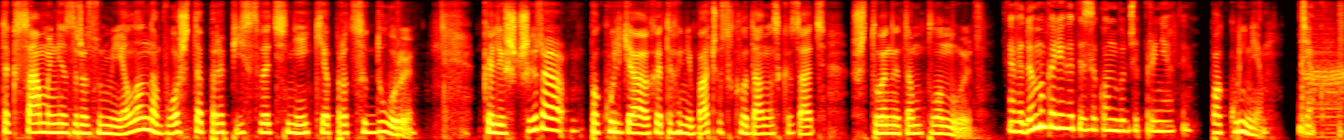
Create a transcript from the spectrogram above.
таксама незразумела навошта прапісваць нейкія працэдуры. Калі шчыра пакуль я гэтага не бачу складана сказаць што яны там плануюць А вядома калі гэты закон будзе прыняты пакуль не дзякую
